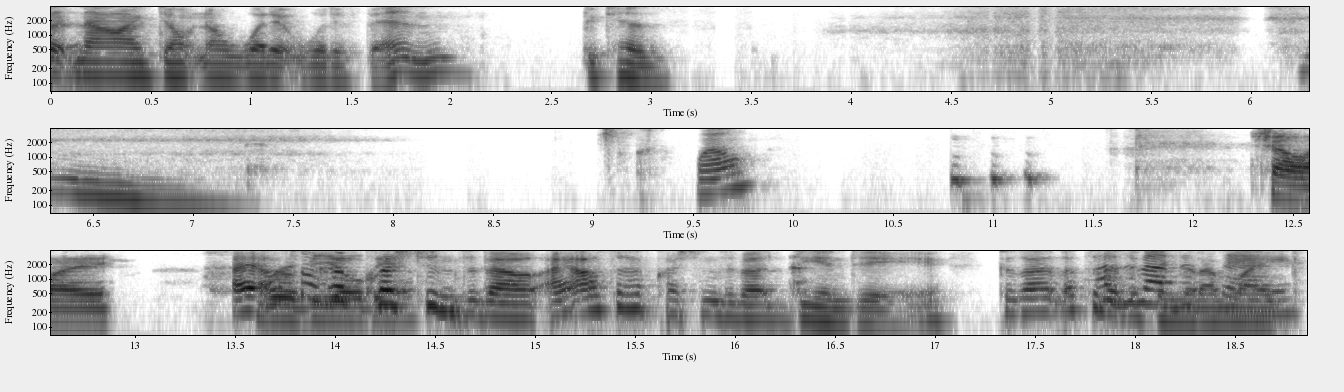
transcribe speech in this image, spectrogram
But now I don't know what it would have been because Hmm. Well, Shall I? I also Reveal have the- questions about I also have questions about D&D cuz that's another about thing that I'm say. like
